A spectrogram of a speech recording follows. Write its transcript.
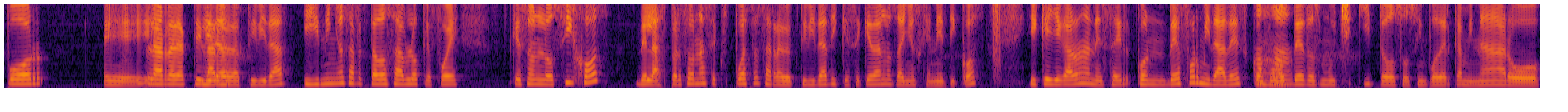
por eh, La radioactividad. la radioactividad. y niños afectados hablo que fue que son los hijos de las personas expuestas a radioactividad y que se quedan los daños genéticos y que llegaron a nacer con deformidades como Ajá. dedos muy chiquitos o sin poder caminar o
